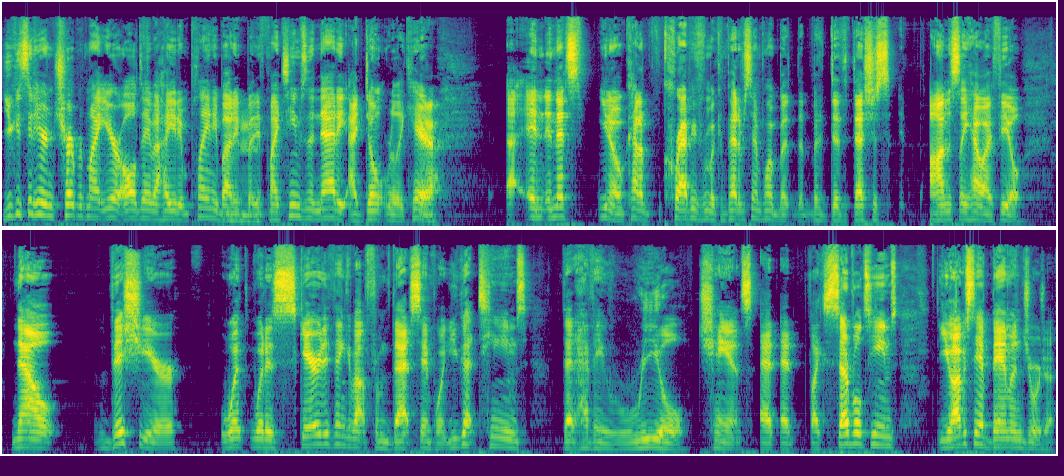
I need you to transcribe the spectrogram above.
you can sit here and chirp in my ear all day about how you didn't play anybody, but if my team's in the Natty, I don't really care. Yeah. Uh, and and that's you know kind of crappy from a competitive standpoint, but but that's just honestly how I feel. Now this year, what what is scary to think about from that standpoint, you got teams that have a real chance at at like several teams. You obviously have Bama and Georgia,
